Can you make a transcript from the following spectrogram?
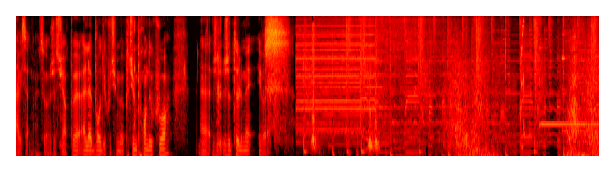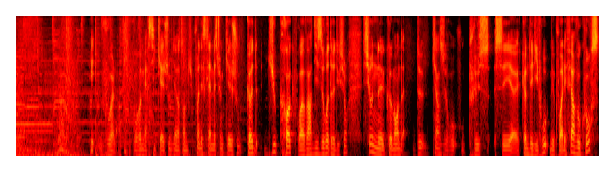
Ah oui, ça, ça, je suis un peu à la bourre, du coup, tu me, tu me prends de court. Euh, je, je te le mets, et voilà. Et voilà, on remercie Cajou, bien entendu. Point d'exclamation Cajou, code DukeRock pour avoir 10 euros de réduction sur une commande de 15 euros ou plus. C'est euh, comme Deliveroo, mais pour aller faire vos courses.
